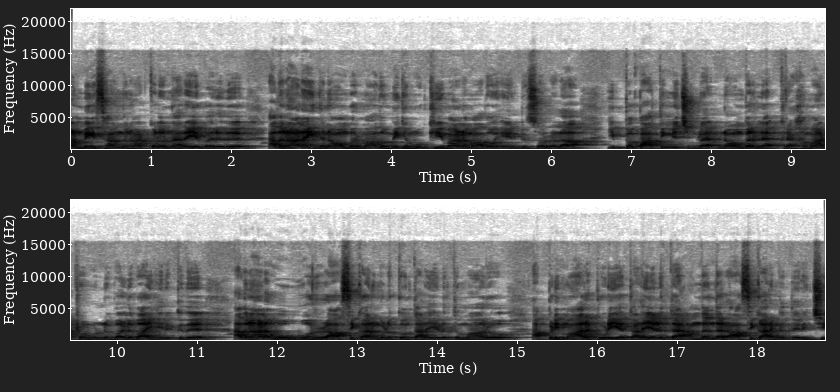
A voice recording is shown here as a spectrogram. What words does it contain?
ஆன்மீக சார்ந்த நாட்களும் நிறைய வருது. அதனால் இந்த நவம்பர் மாதம் மிக முக்கியமான மாதம் என்று சொல்லலாம். இப்போ பார்த்தீங்கன்னு வச்சுங்களேன் நவம்பரில் கிரக மாற்றம் ஒன்று வலுவாக இருக்குது. அதனால் ஒவ்வொரு ராசிக்காரங்களுக்கும் தலையெழுத்து மாறும். அப்படி மாறக்கூடிய தலையெழுத்தை அந்தந்த ராசிக்காரங்க தெரிஞ்சு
